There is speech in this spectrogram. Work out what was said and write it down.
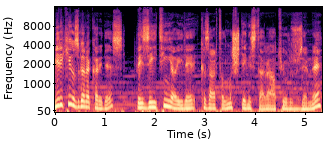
Bir iki ızgara karides ve zeytinyağı ile kızartılmış deniz tarağı atıyoruz üzerine.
